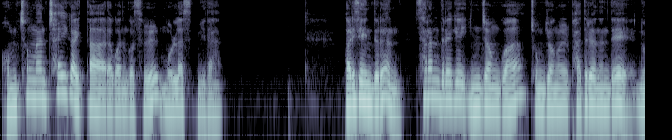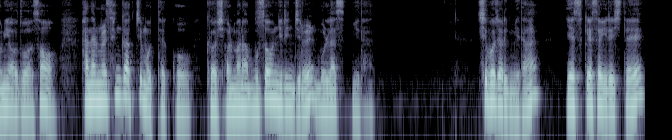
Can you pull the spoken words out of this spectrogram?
엄청난 차이가 있다라고 하는 것을 몰랐습니다. 바리새인들은 사람들에게 인정과 존경을 받으려는데 눈이 어두워서 하나님을 생각지 못했고 그것이 얼마나 무서운 일인지를 몰랐습니다. 15절입니다. 예수께서 이르시되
